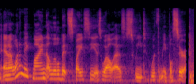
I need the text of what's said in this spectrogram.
and I want to make mine a little bit spicy as well as sweet with the maple syrup.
